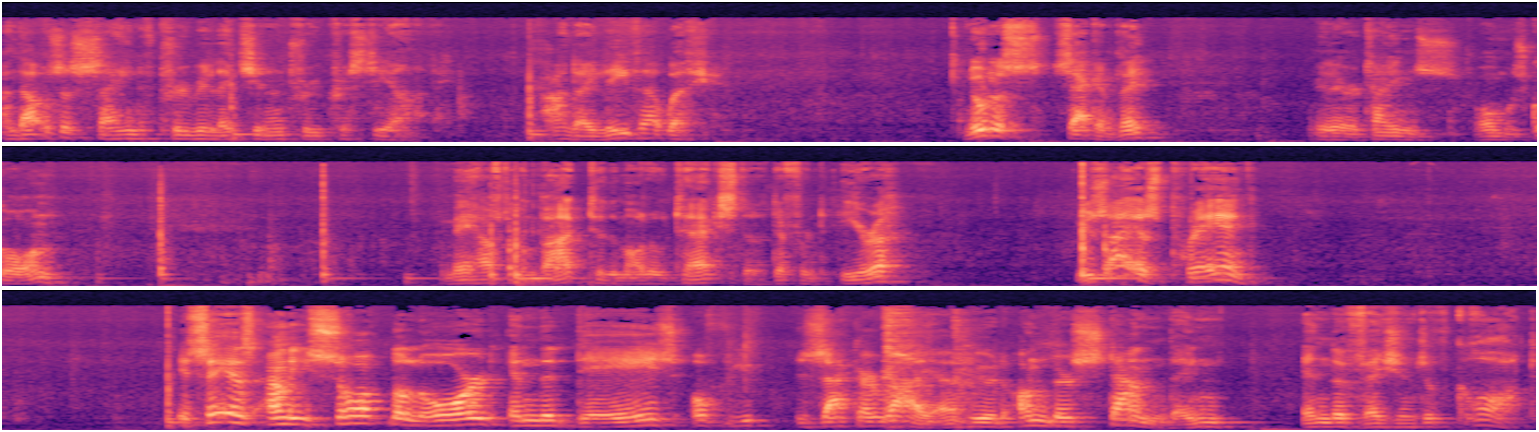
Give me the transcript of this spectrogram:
And that was a sign of true religion and true Christianity. And I leave that with you. Notice, secondly, there are times almost gone may have to come back to the model text at a different era. Uzziah is praying. It says, And he sought the Lord in the days of Zechariah, who had understanding in the visions of God.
